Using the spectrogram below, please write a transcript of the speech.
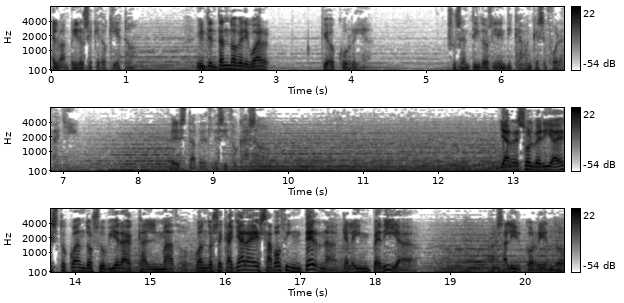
El vampiro se quedó quieto, intentando averiguar qué ocurría. Sus sentidos le indicaban que se fuera de allí. Esta vez les hizo caso. Ya resolvería esto cuando se hubiera calmado, cuando se callara esa voz interna que le impedía a salir corriendo.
